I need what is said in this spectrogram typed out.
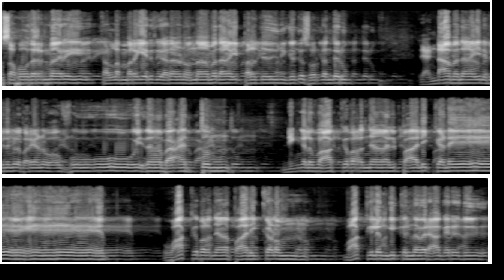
സഹോദരന്മാരെ കള്ളം പറയരുത്. അതാണ് ഒന്നാമതായി പറഞ്ഞത്. നിങ്ങൾക്ക് സ്വർഗം തരും. രണ്ടാമതായി നബി നിങ്ങൾ പറയാണ്. നിങ്ങൾ വാക്ക് പറഞ്ഞാൽ പാലിക്കണേ. വാക്ക് പറഞ്ഞാൽ പാലിക്കണം. വാക്ക് ലംഘിക്കുന്നവരാകരുത്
